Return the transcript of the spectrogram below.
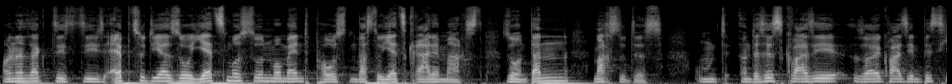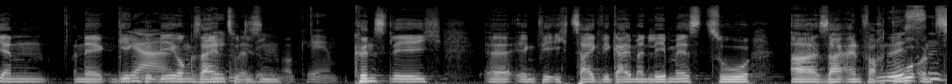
und dann sagt die, die App zu dir so, jetzt musst du einen Moment posten, was du jetzt gerade machst. So, und dann machst du das. Und, und das ist quasi, soll quasi ein bisschen eine Gegenbewegung Ja, sein zu diesem Okay. künstlich, äh, irgendwie ich zeig, wie geil mein Leben ist, zu äh, sei einfach du Müssen und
